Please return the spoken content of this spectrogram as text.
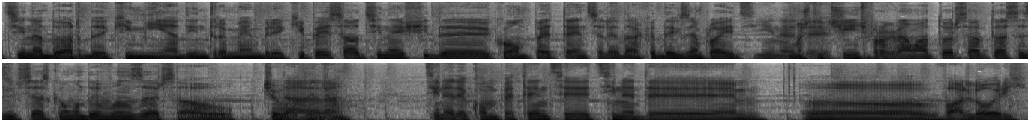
ține doar de chimia dintre membrii echipei sau ține și de competențele? Dacă, de exemplu, ai, ține nu știu, de... 5 programatori, s-ar putea să-ți lipsească omul de vânzări sau ceva da, de da, gen. Da. Ține de competențe, ține de uh, valori,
